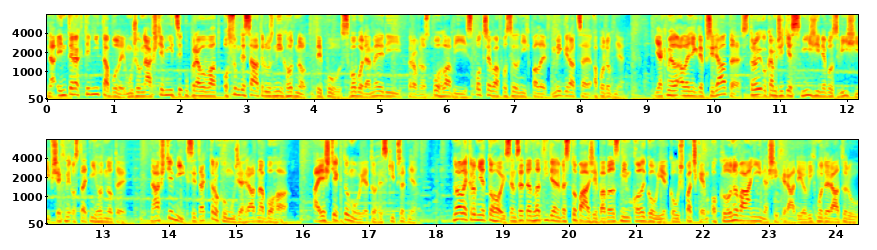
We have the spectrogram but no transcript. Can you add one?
Na interaktivní tabuli můžou návštěvníci upravovat 80 různých hodnot typu svoboda médií, rovnost pohlaví, spotřeba fosilních paliv, migrace a podobně. Jakmile ale někde přidáte, stroj okamžitě sníží nebo zvýší všechny ostatní hodnoty. Návštěvník si tak trochu může hrát na boha. A ještě k tomu je to hezký předmět. No ale kromě toho jsem se tenhle týden ve stopáži bavil s mým kolegou Jirkou Špačkem o klonování našich rádiových moderátorů.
